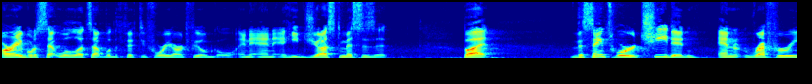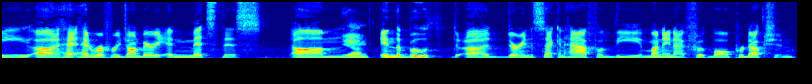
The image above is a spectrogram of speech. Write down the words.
are able to set Will Lutz up with a 54 yard field goal, and and he just misses it. But the Saints were cheated, and referee uh, head referee John Parry admits this um, yeah. in the booth uh, during the second half of the Monday Night Football production.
